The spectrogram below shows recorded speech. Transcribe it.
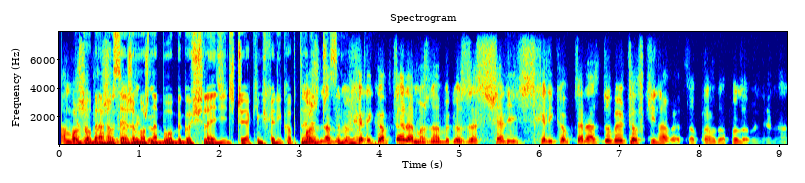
A może Wyobrażam sobie, że tego... można byłoby go śledzić, czy jakimś helikopterem, można samolotem. Można helikopterem, można by go zestrzelić z helikoptera z dubeltówki nawet, no prawdopodobnie. No.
